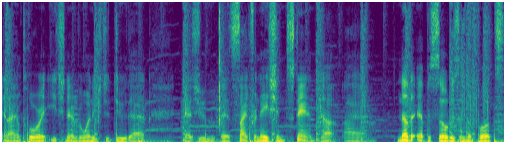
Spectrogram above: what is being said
and I implore each and every one of you to do that as you, as Cypher Nation, stand up. I, another episode is in the books.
